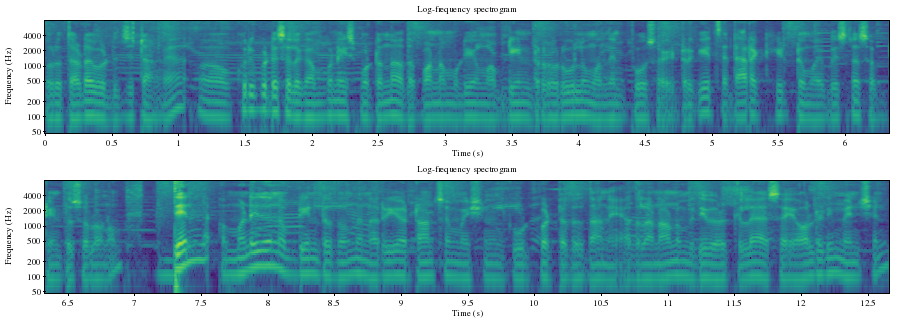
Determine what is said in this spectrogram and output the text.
ஒரு தடை விதிச்சிட்டாங்க. அஹ் குறிப்பிட்ட சில கம்பெனிஸ் மட்டும்தான் அதை பண்ண முடியும் அப்படின்ற ரூலும் வந்து இம்போஸ் ஆகிட்டு இருக்கு. It's direct hit to my business அப்படின்ட்டு சொல்லணும். தென் மனிதன் அப்படின்றது வந்து நிறைய டிரான்ஸ்ஃபர்மேஷனுக்கு உட்பட்டது தானே. அதில் நானும் விதிவிலக்கில் as ஐ ஆல்ரெடி மென்ஷன்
